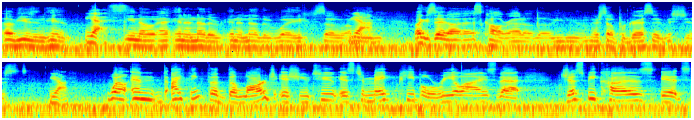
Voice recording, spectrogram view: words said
of using hemp. yes, you know, in another in another way. So I Yeah. mean, like you said, uh, that's Colorado though. You know, they're so progressive. It's just yeah, Well, and I think the the large issue too is to make people realize that just because it's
